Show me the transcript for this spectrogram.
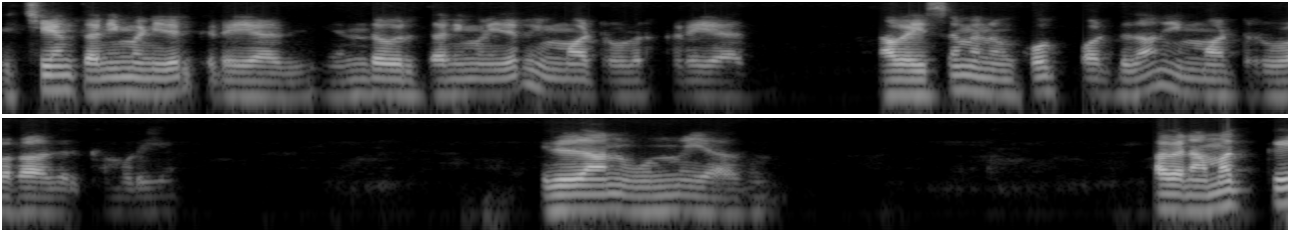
நிச்சயம் தனி மனிதர் கிடையாது. எந்த ஒரு தனி மனிதரும் இம்மாற்றுவலர் கிடையாது. அவைசம் என்னும் கோட்பாட்டு தான் இம்மாற்றுவராக இருக்க முடியும். இதுதான் உண்மையாகும். ஆக நமக்கு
